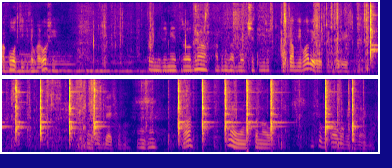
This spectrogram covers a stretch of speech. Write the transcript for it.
А колодки які там хороші? 3 мм одна, а друга, блядь, 4. А там нема виручки, не подивись. Там десь воно. Угу. А? Ну, вон канал. Ну що, металолом і кидай нахуй.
